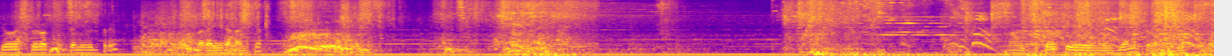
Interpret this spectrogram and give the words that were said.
Yo espero que esté a nivel 3 para ir a lancear. Que ya no como...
